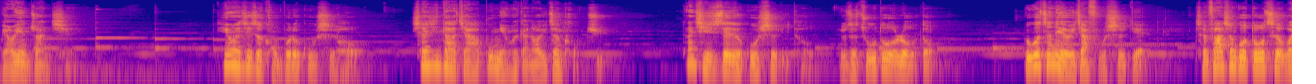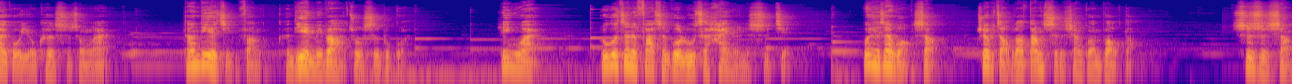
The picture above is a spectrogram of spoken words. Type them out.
表演赚钱。听完这则恐怖的故事后，相信大家不免会感到一阵恐惧。但其实这个故事里头有着诸多漏洞。如果真的有一家服饰店曾发生过多次外国游客失踪案，当地的警方肯定也没办法坐视不管。另外，如果真的发生过如此骇人的事件，为何在网上却找不到当时的相关报道？事实上，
